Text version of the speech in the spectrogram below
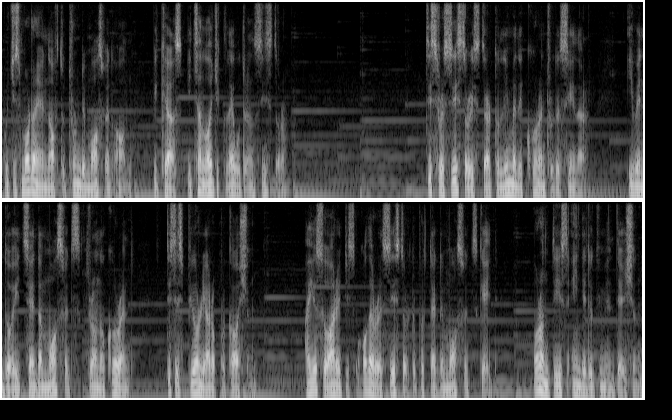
which is more than enough to turn the MOSFET on because it's a logic level transistor. This resistor is there to limit the current through the Zener. Even though it said that MOSFETs draw no current, this is purely out of precaution. I also added this other resistor to protect the MOSFET's gate. More on this in the documentation.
